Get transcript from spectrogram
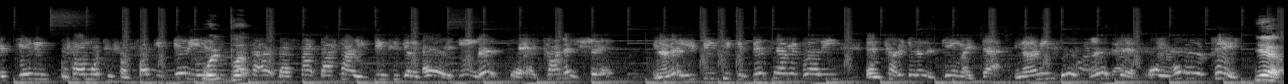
is giving promo to some fucking idiot. Well, but- that's, how, that's, not, that's how he thinks he's gonna the game. Like, talking shit. You know what I mean? He thinks he can diss everybody and try to get in this game like that. You know what I mean? Listen, hey, Royal T. Yeah.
